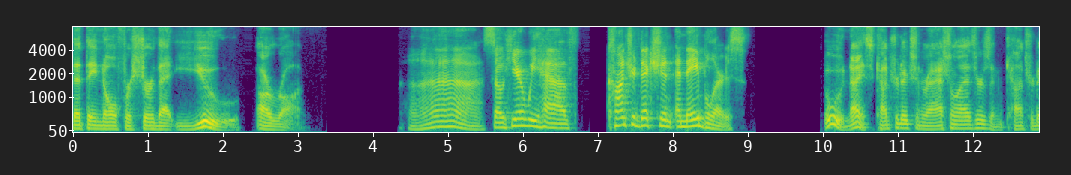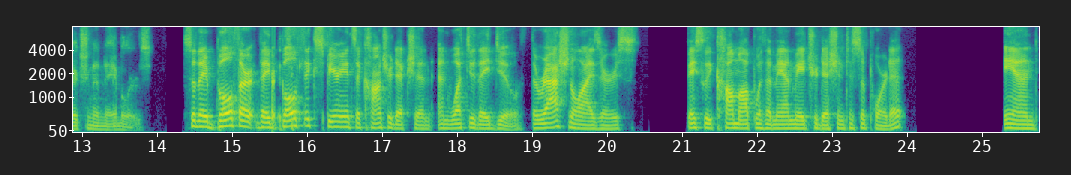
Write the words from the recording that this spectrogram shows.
that they know for sure that you are wrong. Ah, so here we have contradiction enablers. Ooh, nice. Contradiction rationalizers and contradiction enablers. So they both are they it's both a- experience a contradiction and what do they do? The rationalizers basically come up with a man-made tradition to support it. And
